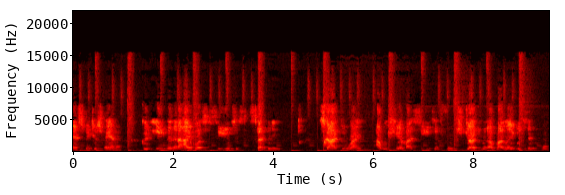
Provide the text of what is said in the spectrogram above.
and speakers panel. Good evening and a higher blessing to you, Sister Stephanie. Scott do right. I will share my seeds and fruits, judgment of my labors and fruit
